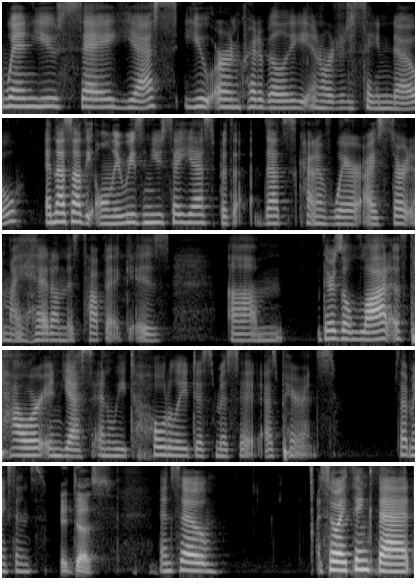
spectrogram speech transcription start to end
when you say yes, you earn credibility in order to say no. And that's not the only reason you say yes, but th- that's kind of where I start in my head on this topic is um, there's a lot of power in yes, and we totally dismiss it as parents. Does that make sense? It does. And so, so I think that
